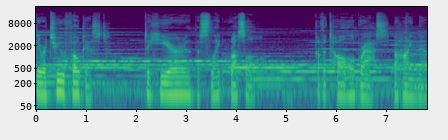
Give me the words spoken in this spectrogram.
they were too focused to hear the slight rustle of the tall grass behind them.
